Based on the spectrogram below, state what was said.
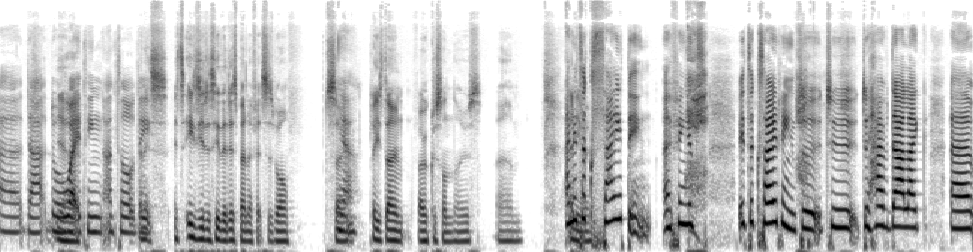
uh, that they're Yeah. waiting until And they. it's it's easy to see the disbenefits as well. So yeah, please don't focus on those. Um, and it's exciting. I think it's it's exciting to to to have that like uh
